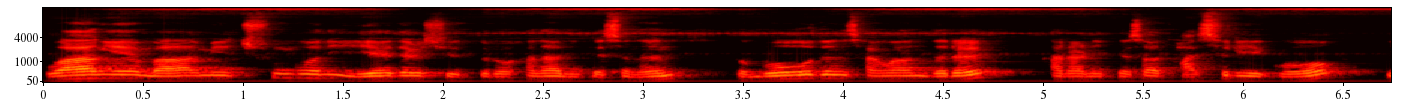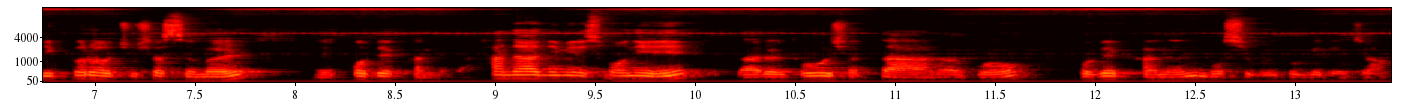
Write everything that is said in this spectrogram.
왕의 마음이 충분히 이해될 수 있도록 하나님께서는 그 모든 상황들을 하나님께서 다스리고 이끌어 주셨음을 고백합니다. 하나님의 손이 나를 도우셨다라고 고백하는 모습을 보게 되죠.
